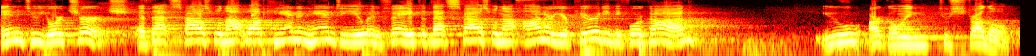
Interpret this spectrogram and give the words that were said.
into your church, if that spouse will not walk hand in hand to you in faith, if that spouse will not honor your purity before God, you are going to struggle.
